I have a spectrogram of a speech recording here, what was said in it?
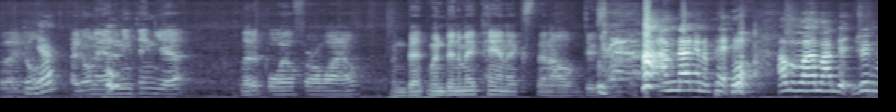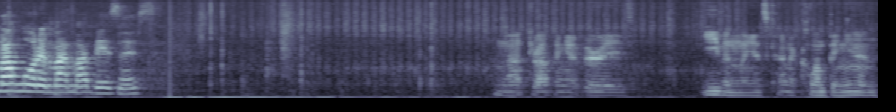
But I don't. Yeah. I don't add anything yet. Let it boil for a while. When ben, when Bename panics, then I'll do something. I'm not gonna panic. I'm gonna mind my drink my water and mind my business. I'm not dropping it very evenly. It's kind of clumping in.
